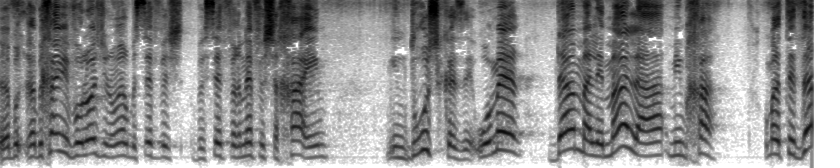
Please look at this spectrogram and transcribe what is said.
רב, רבי חיים מוולוז'ין אומר בספר, בספר נפש החיים, מין דרוש כזה, הוא אומר, דמה למעלה ממך. הוא אומר, תדע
